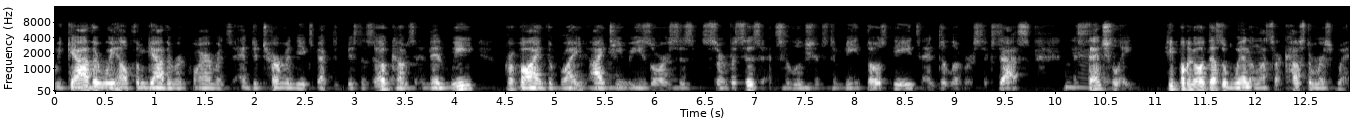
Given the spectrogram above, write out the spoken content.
We gather, we help them gather requirements and determine the expected business outcomes. And then we provide the right IT resources, services, and solutions to meet those needs and deliver success. Mhm. Essentially, people to go doesn't win unless our customers win.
